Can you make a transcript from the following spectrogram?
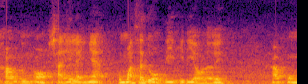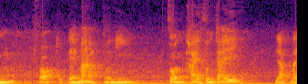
เข้าดึงออกใช้อะไรเงี้ย ผมว่าสะดวกดีทีเดียวเลย ครับ ผมก็ถูกใจมากตัวนี้ ส่วนใครสนใจอยากได้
